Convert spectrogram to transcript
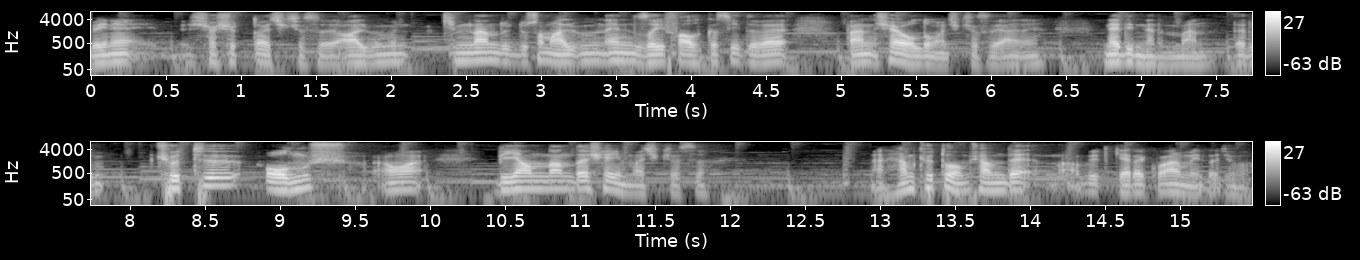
beni şaşırttı açıkçası. Albümün kimden duyduysam albümün en zayıf halkasıydı ve ben şey oldum açıkçası yani ne dinledim ben dedim. Kötü olmuş ama bir yandan da şeyim açıkçası. Yani hem kötü olmuş hem de abi gerek var mıydı acaba?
